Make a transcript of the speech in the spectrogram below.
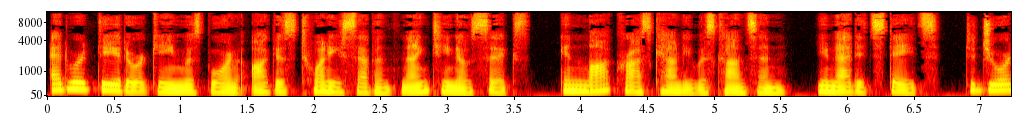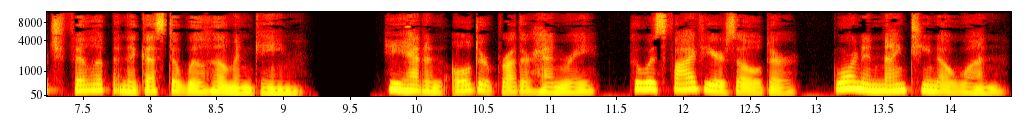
Edward Theodore Gein was born August 27, 1906, in La Crosse County, Wisconsin, United States, to George Philip and Augusta Wilhelmine Gein. He had an older brother Henry, who was five years older, born in 1901.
